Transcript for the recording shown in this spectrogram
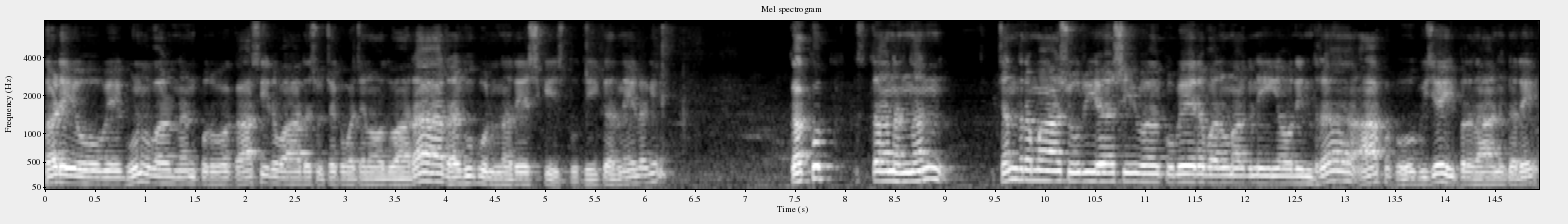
खड़े हो वे गुण वर्णन पूर्वक आशीर्वाद सूचक वचनों द्वारा रघुकुल नरेश की स्तुति करने लगे। ककुत स्तनंदन चंद्रमा, सूर्य, शिव, कुबेर, वरुण, अग्नि और इंद्र आपको विजय प्रदान करे।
